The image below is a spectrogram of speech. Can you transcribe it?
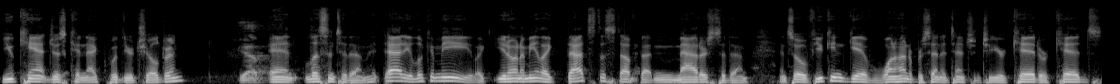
You can't just connect with your children yeah. And listen to them. Hey, Daddy, look at me. Like, you know what I mean? Like, that's the stuff that matters to them. And so, if you can give 100% attention to your kid or kids,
